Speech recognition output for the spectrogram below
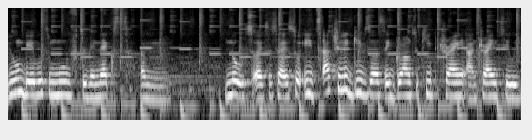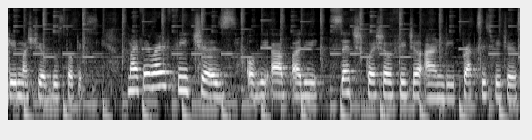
you won't be able to move to the next um, notes or exercise. So it actually gives us a ground to keep trying and trying till we gain mastery of those topics. My favorite features of the app are the search question feature and the practice features.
